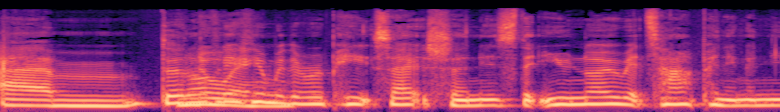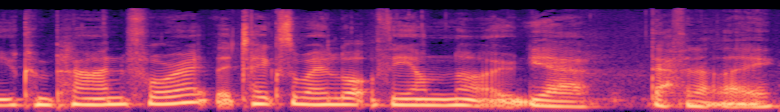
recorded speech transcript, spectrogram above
Um, The lovely knowing- thing with a repeat section is that you know it's happening and you can plan for it. That takes away a lot of the unknown. Yeah, definitely.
